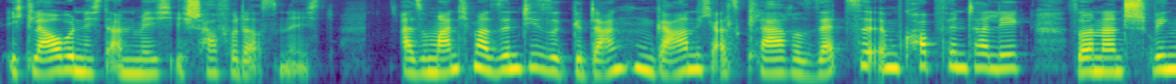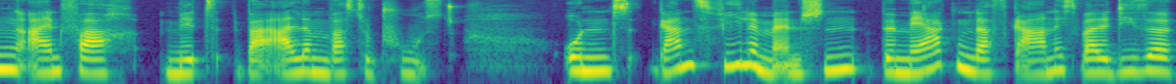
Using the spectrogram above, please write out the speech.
ich glaube nicht an mich, ich schaffe das nicht. Also manchmal sind diese Gedanken gar nicht als klare Sätze im Kopf hinterlegt, sondern schwingen einfach mit bei allem, was du tust. Und ganz viele Menschen bemerken das gar nicht, weil diese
